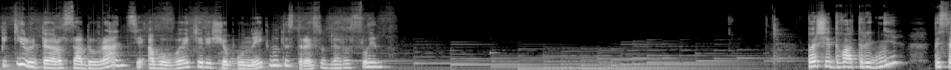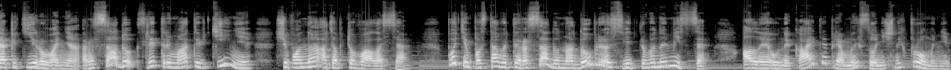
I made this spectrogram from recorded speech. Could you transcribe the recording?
Пікіруйте розсаду вранці або ввечері, щоб уникнути стресу для рослин. Перші 2-3 дні після пікірування розсаду слід тримати в тіні, щоб вона адаптувалася. Потім поставити розсаду на добре освітлюване місце, але уникайте прямих сонячних променів.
